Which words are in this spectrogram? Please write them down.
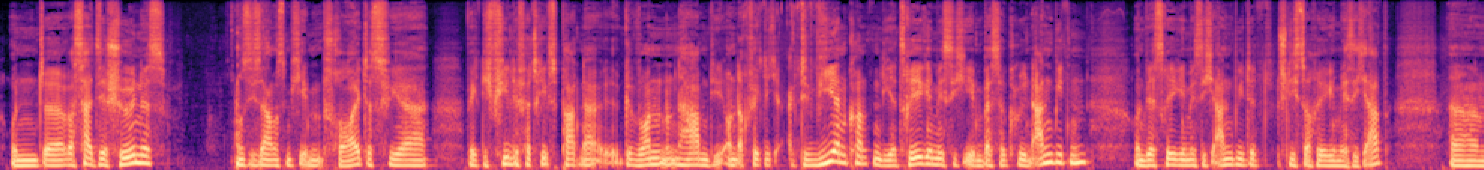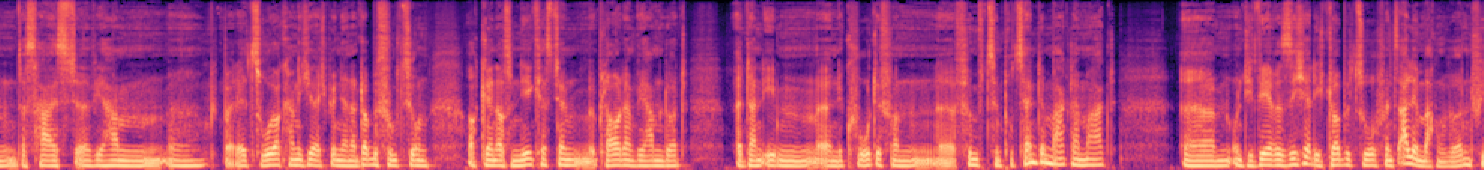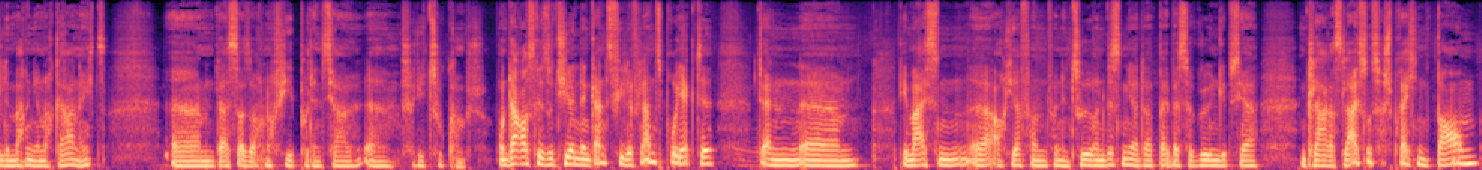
Und äh, was halt sehr schön ist, muss ich sagen, was mich eben freut, dass wir wirklich viele Vertriebspartner äh, gewonnen haben, die und auch wirklich aktivieren konnten, die jetzt regelmäßig eben besser grün anbieten. Und wer es regelmäßig anbietet, schließt auch regelmäßig ab. Ähm, das heißt, äh, wir haben äh, bei der Zoa kann ich ja, ich bin ja in einer Doppelfunktion, auch gerne aus dem Nähkästchen plaudern. Wir haben dort dann eben eine Quote von 15 Prozent im Maklermarkt. Ähm, und die wäre sicherlich doppelt so hoch, wenn es alle machen würden. Viele machen ja noch gar nichts. Ähm, da ist also auch noch viel Potenzial äh, für die Zukunft. Und daraus resultieren dann ganz viele Pflanzprojekte, denn ähm, die meisten äh, auch hier von, von den Zuhörern wissen ja, dort bei Besser Grün gibt's ja ein klares Leistungsversprechen, Baum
